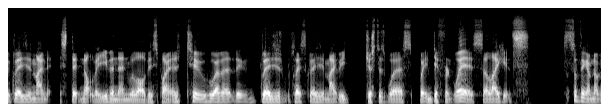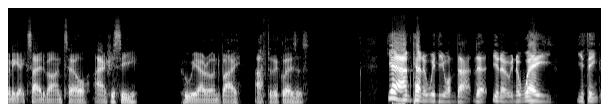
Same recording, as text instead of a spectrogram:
the Glazers might st- not leave, and then we'll all be disappointed. Two, whoever the Glazers replace Glazers might be just as worse, but in different ways. So like it's something I'm not going to get excited about until I actually see who we are owned by after the Glazers. Yeah, I'm kind of with you on that. That you know, in a way, you think,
